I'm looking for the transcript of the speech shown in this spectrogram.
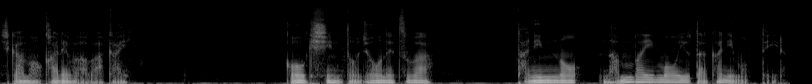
しかも彼は若い。好奇心と情熱は他人の何倍も豊かに持っている。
